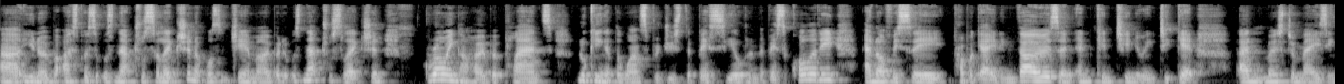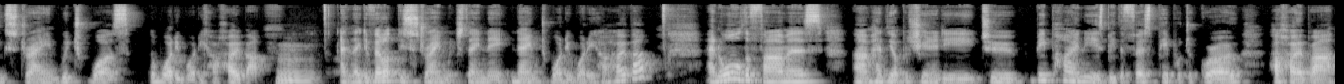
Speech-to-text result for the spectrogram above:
uh, you know, but I suppose it was natural selection. It wasn't GMO, but it was natural selection growing jojoba plants, looking at the ones produce the best yield and the best quality, and obviously propagating those and, and continuing to get a most amazing strain, which was the Wadi Wadi jojoba. Mm. And they developed this strain, which they na- named Wadi Wadi jojoba. And all the farmers um, had the opportunity to be pioneers, be the first people to grow jojoba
